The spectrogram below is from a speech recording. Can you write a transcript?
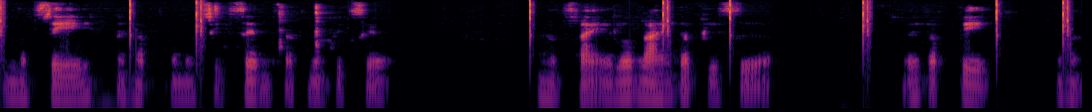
กำหนสีนะครับกำหนสีเส้นสักหนึ่งพิกเซลใส่ลวดลายให้กับผีเสื้อไว้กับปีกนะครับ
